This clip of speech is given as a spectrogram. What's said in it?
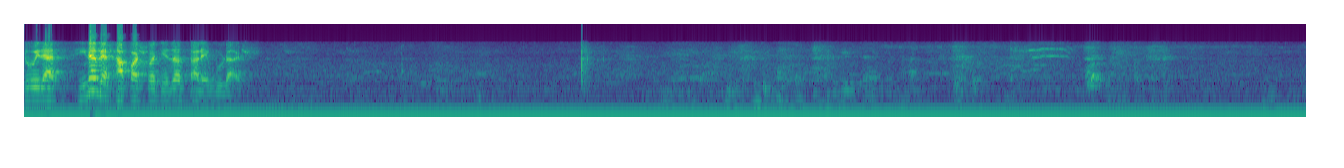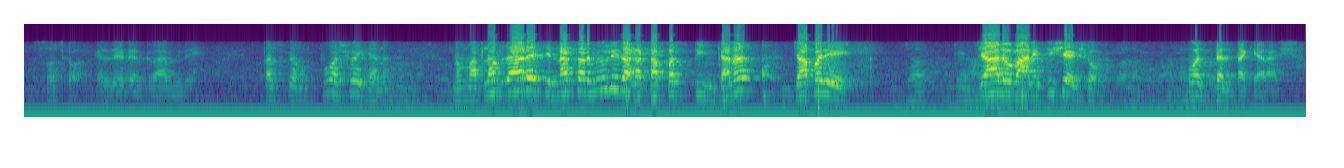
نو دا سینه به خپه شو چې دا سړی بوډا شي سوچ کوه کله ډېر ګران دی تاسو په پوه شوي کنه نو مطلب دا دی چې نثر میولي دا ټپس پین کنه چا په دې جالو باندې څه شي شو اوس دلته کې راشه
